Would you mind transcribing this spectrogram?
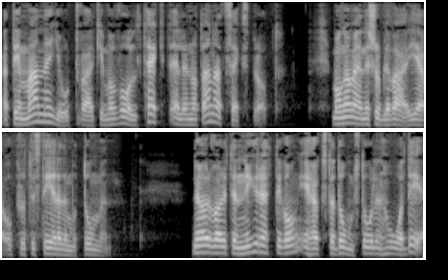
att det mannen gjort varken var våldtäkt eller något annat sexbrott. Många människor blev arga och protesterade mot domen. Nu har det varit en ny rättegång i Högsta domstolen HD.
